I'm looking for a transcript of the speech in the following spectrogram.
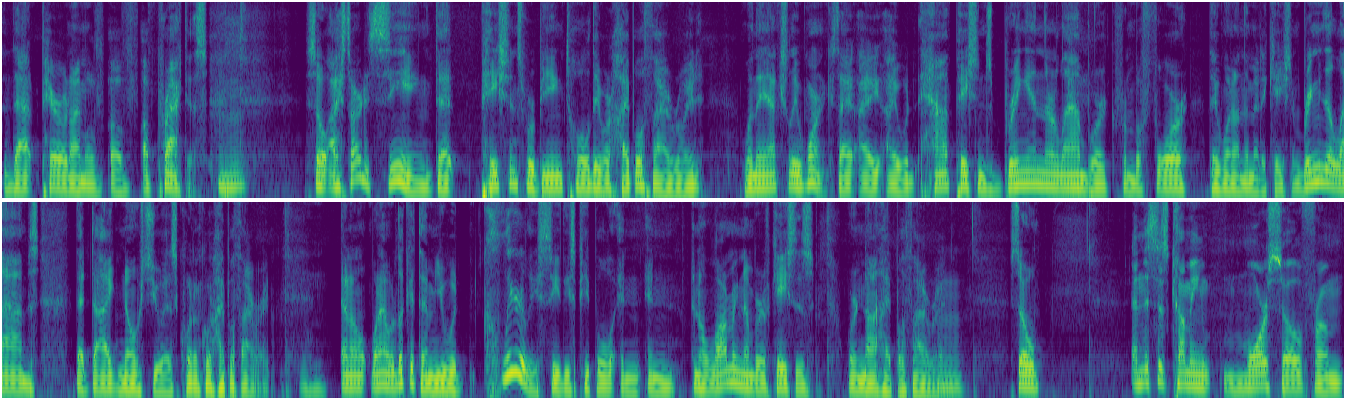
that paradigm of, of, of practice. Mm-hmm. So I started seeing that patients were being told they were hypothyroid when they actually weren't. Because I, I, I would have patients bring in their lab work from before they went on the medication. Bring me the labs that diagnosed you as quote unquote hypothyroid. Mm-hmm. And I- when I would look at them, you would clearly see these people in, in an alarming number of cases were not hypothyroid. Mm. So And this is coming more so from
